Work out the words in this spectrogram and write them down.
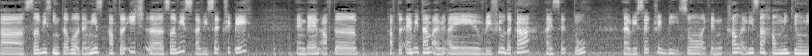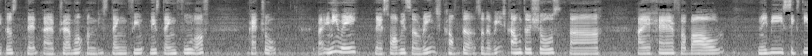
uh, service interval. That means after each uh, service I reset trip A and then after after every time I, I refuel the car I set to I reset trip B so I can count at least how many kilometers that I have traveled on this tank fuel, this tank full of petrol. But anyway, there's always a range counter. So the range counter shows uh, I have about maybe 60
